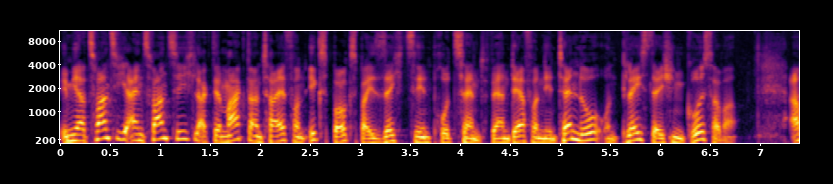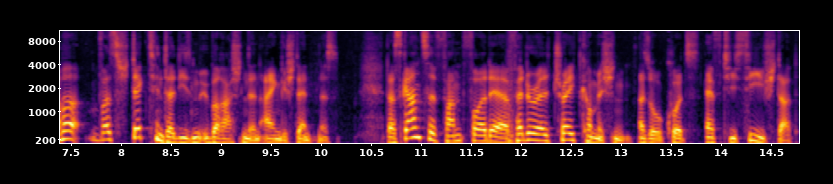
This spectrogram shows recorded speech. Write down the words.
Im Jahr 2021 lag der Marktanteil von Xbox bei 16 Prozent, während der von Nintendo und PlayStation größer war. Aber was steckt hinter diesem überraschenden Eingeständnis? Das Ganze fand vor der Federal Trade Commission, also kurz FTC, statt,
